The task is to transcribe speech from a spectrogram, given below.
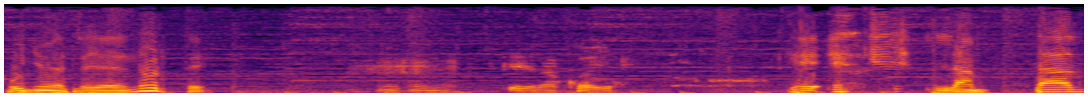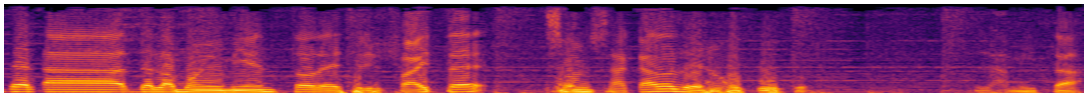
Puño de Estrella del Norte. Qué gran juego. que es que la mitad de, la, de los movimientos de Street Fighter son sacados del Hokuto. La mitad.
